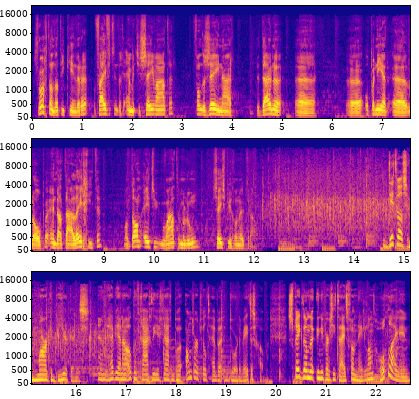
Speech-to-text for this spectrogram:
zorg dan dat die kinderen 25 emmertjes zeewater van de zee naar de duinen uh, uh, op en neer lopen en dat daar leeggieten. Want dan eet u uw watermeloen zeespiegelneutraal. Dit was Mark Bierkens. En heb jij nou ook een vraag die je graag beantwoord wilt hebben door de wetenschap? Spreek dan de Universiteit van Nederland hotline in.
